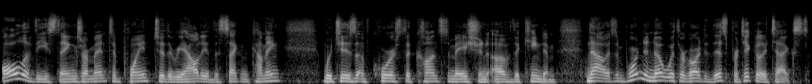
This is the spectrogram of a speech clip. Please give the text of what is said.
all of these things are meant to point to the reality of the second coming, which is, of course, the consummation of the kingdom. Now, it's important to note with regard to this particular text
